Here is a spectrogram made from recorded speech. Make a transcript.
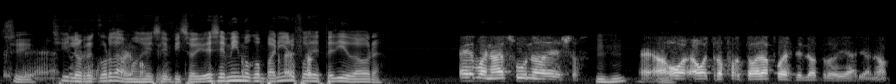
Sí, este, sí lo recordamos ese episodio. Ese mismo compañero fue despedido ahora. Eh, bueno, es uno de ellos. Eh, otro fotógrafo es del otro diario, ¿no?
